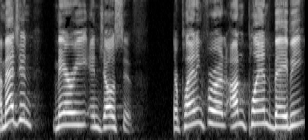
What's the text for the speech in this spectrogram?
Imagine Mary and Joseph. They're planning for an unplanned baby.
